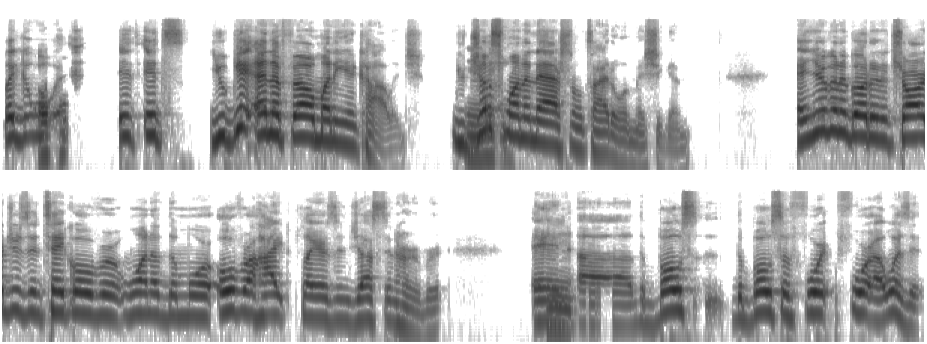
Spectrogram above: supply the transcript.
Like oh. it, it's you get NFL money in college. You mm-hmm. just won a national title in Michigan. And you're gonna go to the Chargers and take over one of the more overhyped players in Justin Herbert. And mm-hmm. uh the Bosa the Bosa four four uh, was it?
